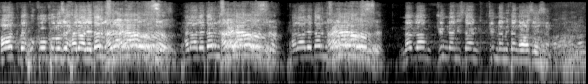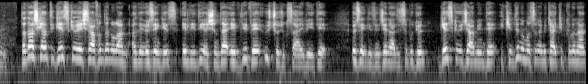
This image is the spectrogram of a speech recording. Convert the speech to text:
hak ve hukukunuzu helal eder misiniz? Helal olsun. Helal eder misiniz? Helal olsun. Helal eder misiniz? Helal olsun. Mevlam cümlenizden, cümlemizden razı olsun. Dadaşkent Gezköy eşrafından olan Ali Özengiz 57 yaşında evli ve 3 çocuk sahibiydi. Özengiz'in cenazesi bugün Gezköy Camii'nde ikindi namazına mütakip kılınan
